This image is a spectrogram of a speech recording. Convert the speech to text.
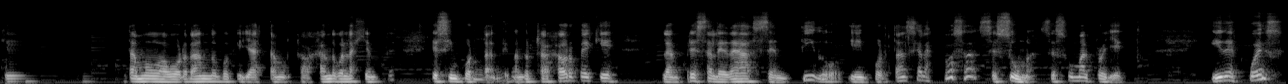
que estamos abordando porque ya estamos trabajando con la gente, es importante. Cuando el trabajador ve que la empresa le da sentido e importancia a las cosas, se suma, se suma al proyecto. Y después,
